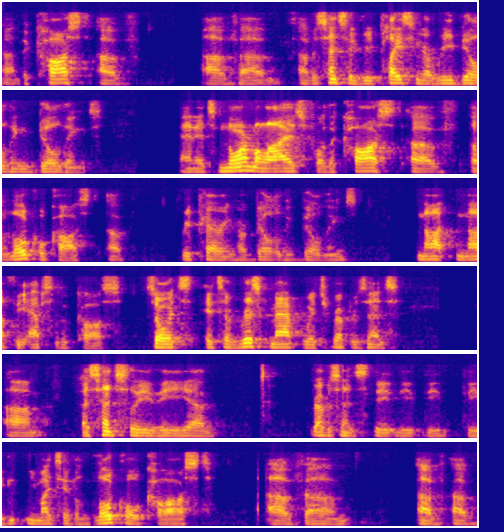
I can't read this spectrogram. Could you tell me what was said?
uh, the cost of of, um, of essentially replacing or rebuilding buildings. and it's normalized for the cost of the local cost of repairing or building buildings, not not the absolute cost. So it's it's a risk map which represents um, essentially the um, represents the, the the the you might say the local cost of um, of of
